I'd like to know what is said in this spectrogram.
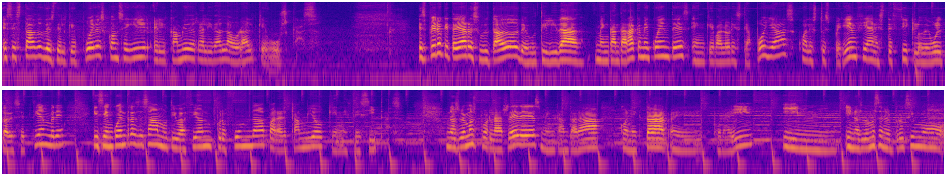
ese estado desde el que puedes conseguir el cambio de realidad laboral que buscas. Espero que te haya resultado de utilidad. Me encantará que me cuentes en qué valores te apoyas, cuál es tu experiencia en este ciclo de vuelta de septiembre y si encuentras esa motivación profunda para el cambio que necesitas. Nos vemos por las redes, me encantará conectar eh, por ahí y, nos vemos en el próximo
